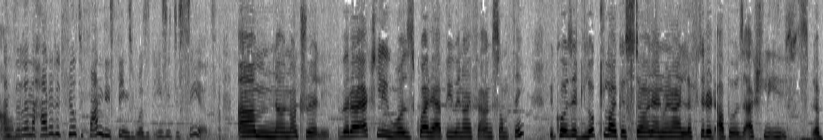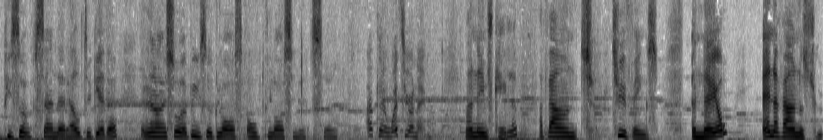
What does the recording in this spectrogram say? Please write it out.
And Dylan, how did it feel to find these things? Was it easy to see it? Um, no, not really. But I actually was quite happy when I found something because it looked like a stone, and when I lifted it up, it was actually a piece of sand that held together. And then I saw a piece of glass, old glass in it. So Okay, what's your name? My name's Caleb. I found two things a nail and I found a screw.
